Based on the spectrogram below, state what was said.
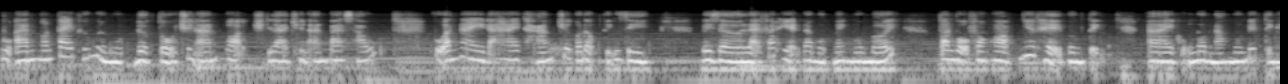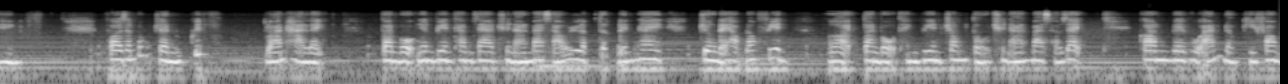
Vụ án ngón tay thứ 11 được tổ chuyên án gọi là chuyên án 36. Vụ án này đã 2 tháng chưa có động tĩnh gì. Bây giờ lại phát hiện ra một manh mối mới. Toàn bộ phòng họp như thể bừng tỉnh, ai cũng nôn nóng muốn biết tình hình. Phó giám đốc Trần quyết đoán hạ lệnh. Toàn bộ nhân viên tham gia chuyên án 36 lập tức đến ngay trường Đại học Long Phiên, gọi toàn bộ thành viên trong tổ chuyên án 36 dậy. Còn về vụ án Đồng Kỳ Phong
